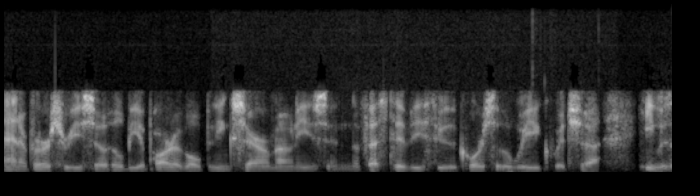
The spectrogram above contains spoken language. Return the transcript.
anniversary. So he'll be a part of opening ceremonies and the festivities through the course of the week, which uh, he was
